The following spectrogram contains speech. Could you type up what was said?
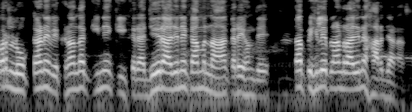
ਪਰ ਲੋਕਾਂ ਨੇ ਵੇਖਣਾ ਹੁੰਦਾ ਕਿਹਨੇ ਕੀ ਕਰਿਆ ਜੇ ਰਾਜੇ ਨੇ ਕੰਮ ਨਾ ਕਰੇ ਹੁੰਦੇ ਤਾਂ ਪਿਛਲੇ ਪਲਾਨ ਰਾਜੇ ਨੇ ਹਾਰ ਜਾਣਾ ਸੀ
